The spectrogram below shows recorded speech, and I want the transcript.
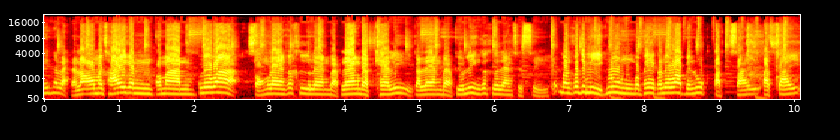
นิดนั่นแหละ แต่เราเอามาใช้กันประมาณเรียกว่า 2 แรงก็คือแรงแบบแรงแบบแครี่กับแรงแบบฟิลลิ่งก็คือแรงเสียดสี มันก็จะมีอีกลูกหนึ่งประเภทเขาเรียกว่าเป็นลูกตัดไซส์ตัดไซส์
